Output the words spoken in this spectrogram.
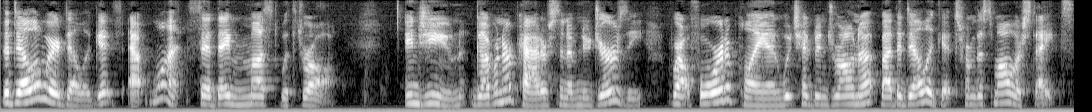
The Delaware delegates at once said they must withdraw. In June Governor Paterson of New Jersey brought forward a plan which had been drawn up by the delegates from the smaller states.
